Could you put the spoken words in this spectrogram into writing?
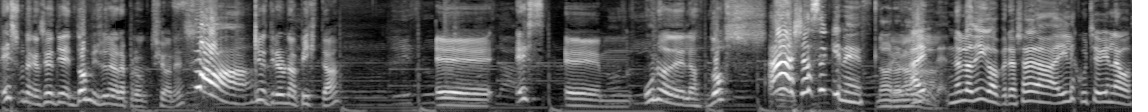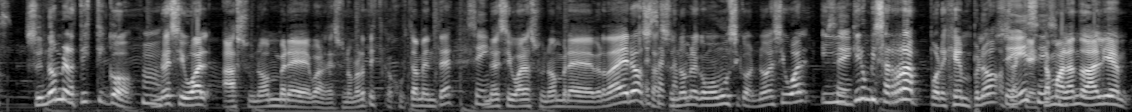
es una canción que tiene 2 millones de reproducciones. ¡Ah! Quiero tirar una pista. Eh, es eh, uno de los dos. Ah, ya sé quién es. No, no, no. Ahí- no. no lo digo, pero ya ahí le escuché bien la voz. Su nombre artístico Hmm. no es igual a su nombre. Bueno, es su nombre artístico justamente. Sí. No es igual a su nombre verdadero. O sea, su nombre como músico no es igual. Y Sí. tiene un bizarrap, por ejemplo. O sea, Sí, que sí, estamos sí. hablando de alguien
